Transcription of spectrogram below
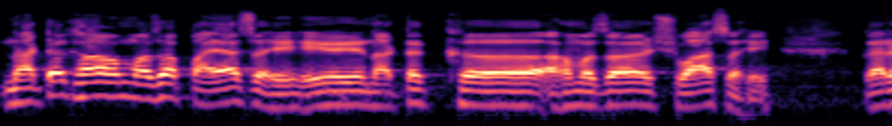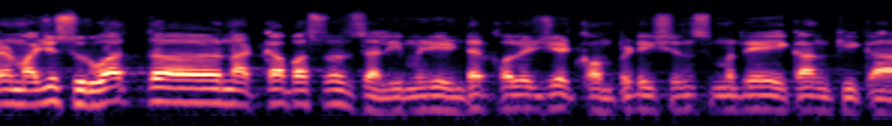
नाटक हा माझा पायाच आहे. हे नाटक हा माझा श्वास आहे. कारण माझी सुरुवात नाटकापासूनच झाली. म्हणजे इंटर कॉलेजिएट कॉम्पिटिशन्समध्ये एकांकिका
